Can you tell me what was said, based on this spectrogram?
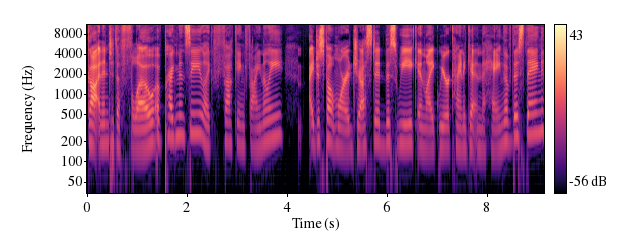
gotten into the flow of pregnancy, like fucking finally. I just felt more adjusted this week and like we were kind of getting the hang of this thing.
